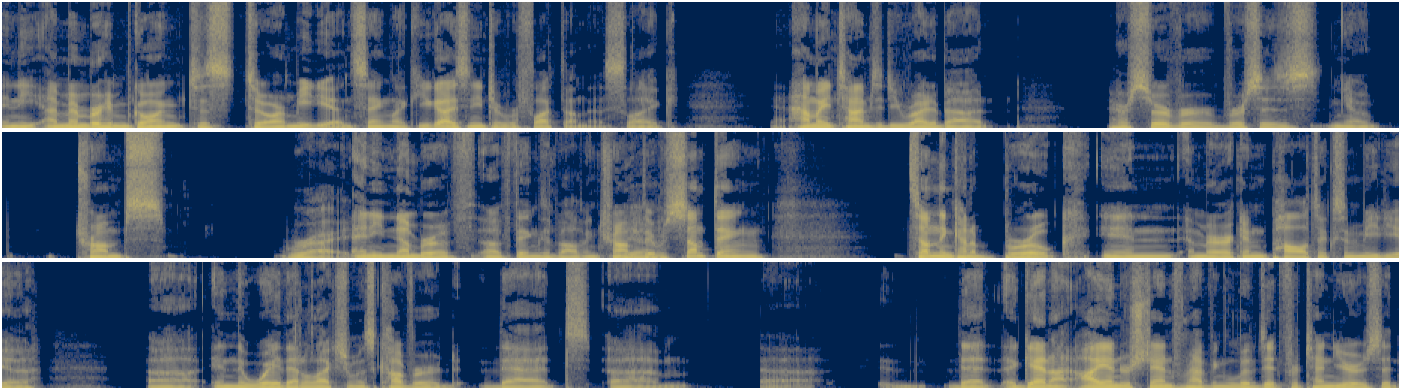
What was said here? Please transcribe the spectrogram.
and he i remember him going to to our media and saying like you guys need to reflect on this like how many times did you write about her server versus you know trump's Right. any number of, of things involving Trump. Yeah. There was something something kind of broke in American politics and media uh, in the way that election was covered that um, uh, that again I, I understand from having lived it for ten years that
